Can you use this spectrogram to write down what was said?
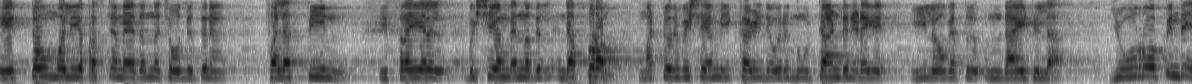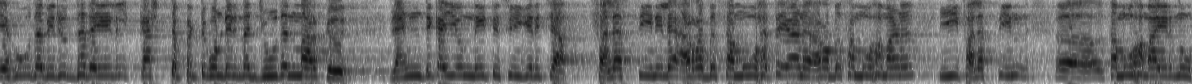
ഏറ്റവും വലിയ പ്രശ്നമേതെന്ന ചോദ്യത്തിന് ഫലസ്തീൻ ഇസ്രയേൽ വിഷയം എന്നതിന്റെ അപ്പുറം മറ്റൊരു വിഷയം ഈ കഴിഞ്ഞ ഒരു നൂറ്റാണ്ടിനിടയിൽ ഈ ലോകത്ത് ഉണ്ടായിട്ടില്ല. യൂറോപ്പിന്റെ യഹൂദ വിരുദ്ധതയിൽ കഷ്ടപ്പെട്ടുകൊണ്ടിരുന്ന ജൂതന്മാർക്ക് രണ്ട് കൈയും നീട്ടി സ്വീകരിച്ച ഫലസ്തീനിലെ അറബ് സമൂഹത്തെയാണ് അറബ് സമൂഹമാണ് ഈ ഫലസ്തീൻ സമൂഹമായിരുന്നു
